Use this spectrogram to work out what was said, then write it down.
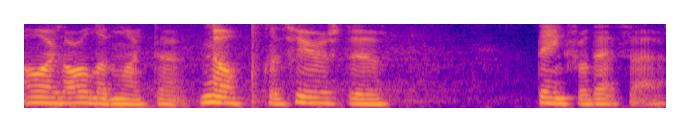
Oh, all of them like that? No, because here's the thing for that side.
